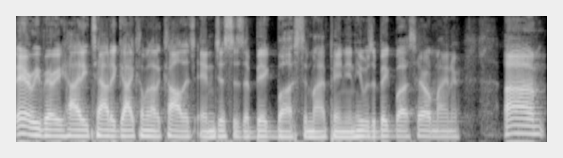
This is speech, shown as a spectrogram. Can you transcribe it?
very, very highly touted guy coming out of college and just is a big bust, in my opinion. He was a big bust, Harold Miner. Um,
